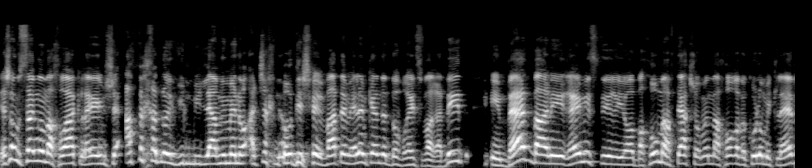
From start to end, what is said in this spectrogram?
יש לנו סגמנט מאחורי הקלעים שאף אחד לא הבין מילה ממנו אל תשכנעו אותי שהבנתם אלא אם כן אתם דוברי ספרדית עם Bad Bunny, ריי מיסטיריו, בחור מאבטח שעומד מאחורה וכולו מתלהב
